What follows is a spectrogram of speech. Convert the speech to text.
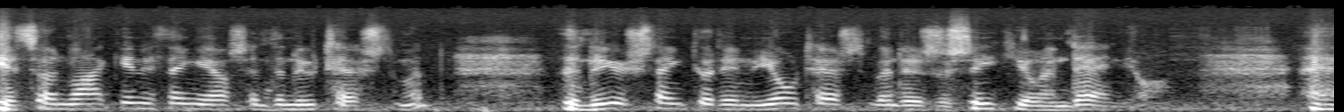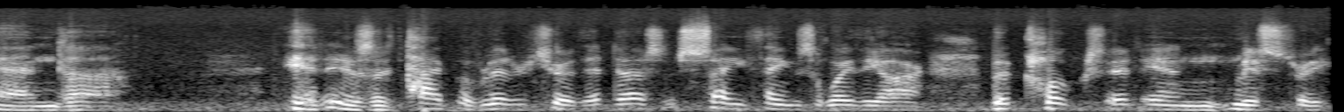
It's unlike anything else in the New Testament. The nearest thing to it in the Old Testament is Ezekiel and Daniel. And uh, it is a type of literature that doesn't say things the way they are, but cloaks it in mystery.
